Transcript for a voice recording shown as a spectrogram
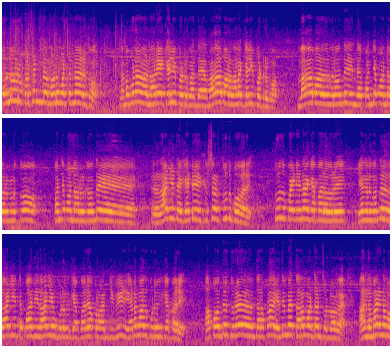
தொண்ணூறு பர்சன்ட் இந்த மனு மட்டும்தான் இருக்கும். நம்ம கூட நிறைய கேள்விப்பட்டிருக்கோம். இந்த மகாபாரதம்லாம் கேள்விப்பட்டிருக்கோம். மகாபாரதத்தில் வந்து இந்த பஞ்சபாண்டவர்களுக்கும் பஞ்சபாண்டவர்களுக்கு வந்து ராஜ்யத்தை கேட்டு கிருஷ்ணர் தூது போவார். தூது போயிட்டு என்ன கேட்பார் அவரு? எங்களுக்கு வந்து ராஜ்யத்தை பாதி ராஜ்யம் கொடுங்க கேட்பாரு அப்புறம் அஞ்சு வீடு இடமாவது கொடுங்க கேட்பாரு அப்போ வந்து துரையோதன் தரப்புல எதுவுமே தரமாட்டேன்னு சொல்லுவாங்க. அந்த மாதிரி நம்ம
